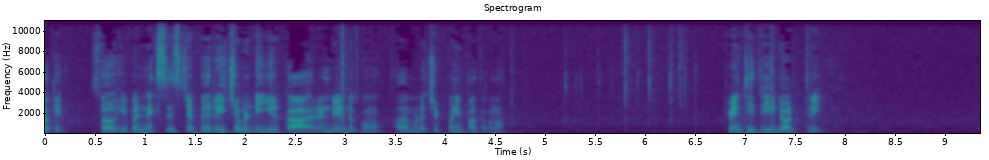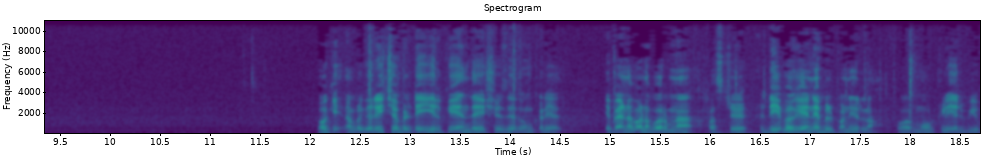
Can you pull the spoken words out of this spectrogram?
ஓகே ஸோ இப்போ நெக்ஸ்ட் ஸ்டெப்பு ரீச்சபிலிட்டி இருக்கா? ரெண்டு எண்டுக்கும் அதை மட்டும் செக் பண்ணி பார்த்துக்கணும். Twenty three dot three okay நம்மளுக்கு ரீச்சபிலிட்டி இருக்குது எந்த இஷ்யூஸ் எதுவும் கிடையாது. இப்போ என்ன பண்ண போகிறோம்னா ஃபஸ்ட்டு டீபக் எனேபிள் பண்ணிடலாம் for more clear view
